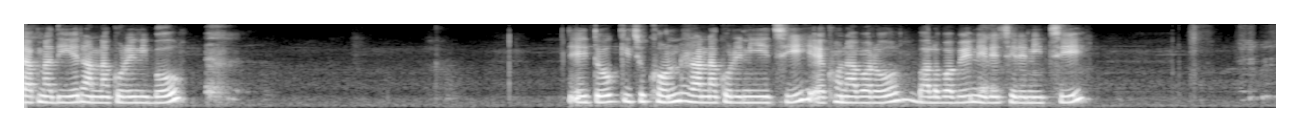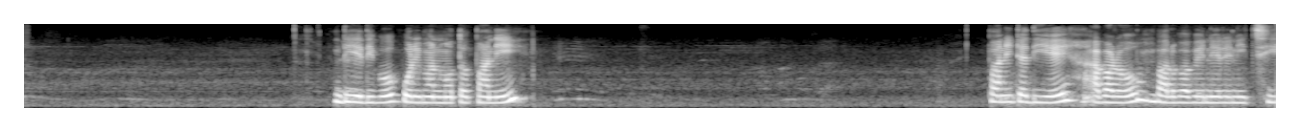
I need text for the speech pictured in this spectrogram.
ডাকনা দিয়ে রান্না করে নিব। এই তো কিছুক্ষণ রান্না করে নিয়েছি, এখন আবারও ভালোভাবে নেড়ে ছেড়ে নিচ্ছি। দিয়ে দিব পরিমাণ মতো পানি। পানিটা দিয়ে আবারও ভালোভাবে নেড়ে নিচ্ছি।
